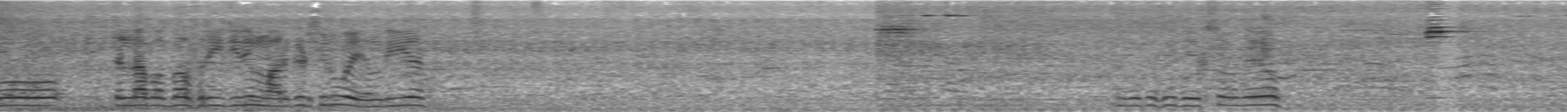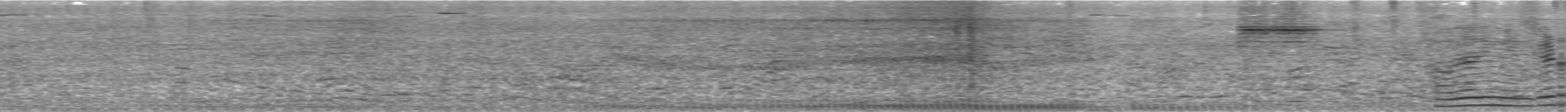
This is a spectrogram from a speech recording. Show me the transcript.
ਸੋ ਟਿੱਲਾ ਬਾਬਾ ਫਰੀਦ ਜੀ ਦੀ ਮਾਰਕੀਟ ਸ਼ੁਰੂ ਹੋ ਜਾਂਦੀ ਹੈ ਜੋ ਤੁਸੀਂ ਦੇਖ ਸਕਦੇ ਹੋ। ਆ ਗਿਆ ਜੀ ਮੇਨ ਗੇਟ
